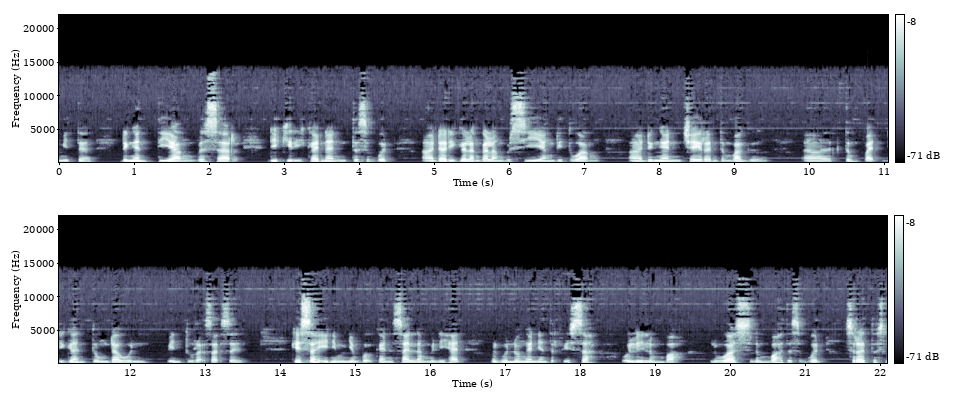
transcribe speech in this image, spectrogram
meter dengan tiang besar di kiri kanan tersebut uh, dari galang-galang besi yang dituang uh, dengan cairan tembaga uh, tempat digantung daun pintu raksasa. Kisah ini menyebutkan Salam melihat pergunungan yang terpisah oleh lembah. Luas lembah tersebut 150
